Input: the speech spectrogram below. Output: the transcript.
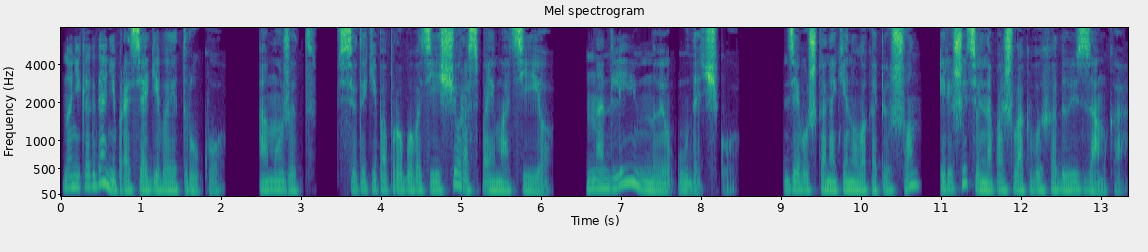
но никогда не протягивает руку. А может, все таки попробовать еще раз поймать ее? на длинную удочку. Девушка накинула капюшон и решительно пошла к выходу из замка.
